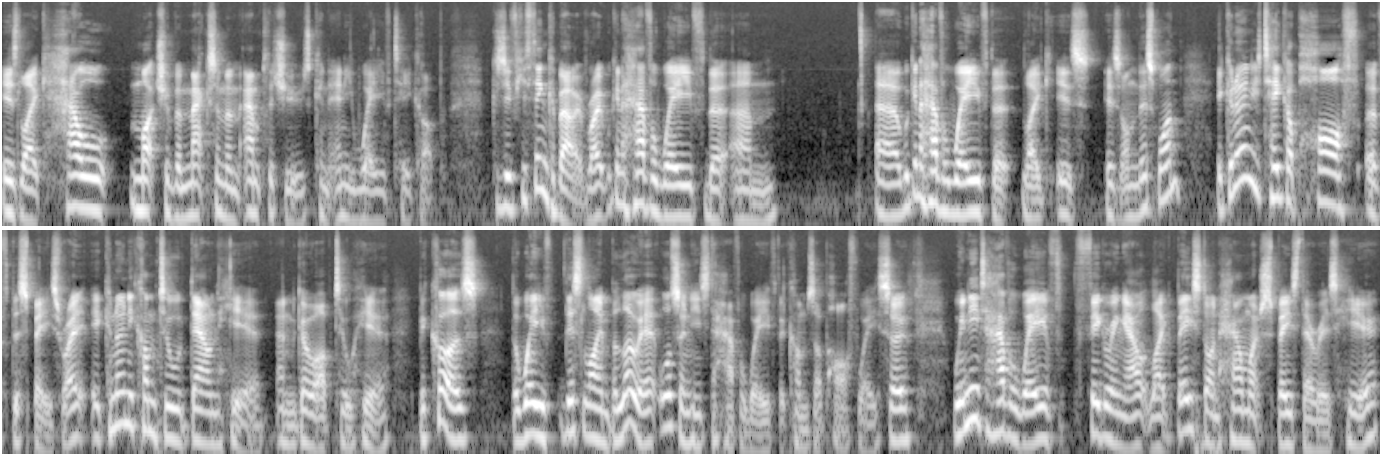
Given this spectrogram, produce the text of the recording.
is like how much of a maximum amplitude can any wave take up. Because if you think about it, right, we're going to have a wave that um, uh, we're going to have a wave that like is is on this one. It can only take up half of the space, right? It can only come till down here and go up till here because the wave, this line below it, also needs to have a wave that comes up halfway. So we need to have a way of figuring out, like, based on how much space there is here,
